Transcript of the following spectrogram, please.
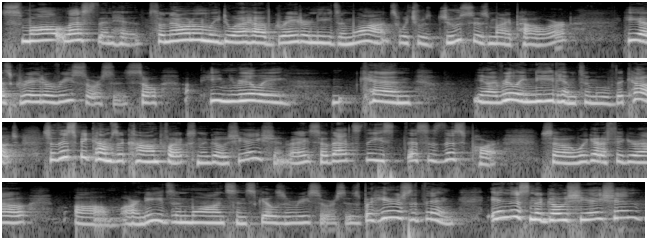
small, less than his. So not only do I have greater needs and wants, which reduces my power, he has greater resources. So he really can, you know, I really need him to move the couch. So this becomes a complex negotiation, right? So that's these, this is this part. So we got to figure out um, our needs and wants and skills and resources. But here's the thing in this negotiation,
